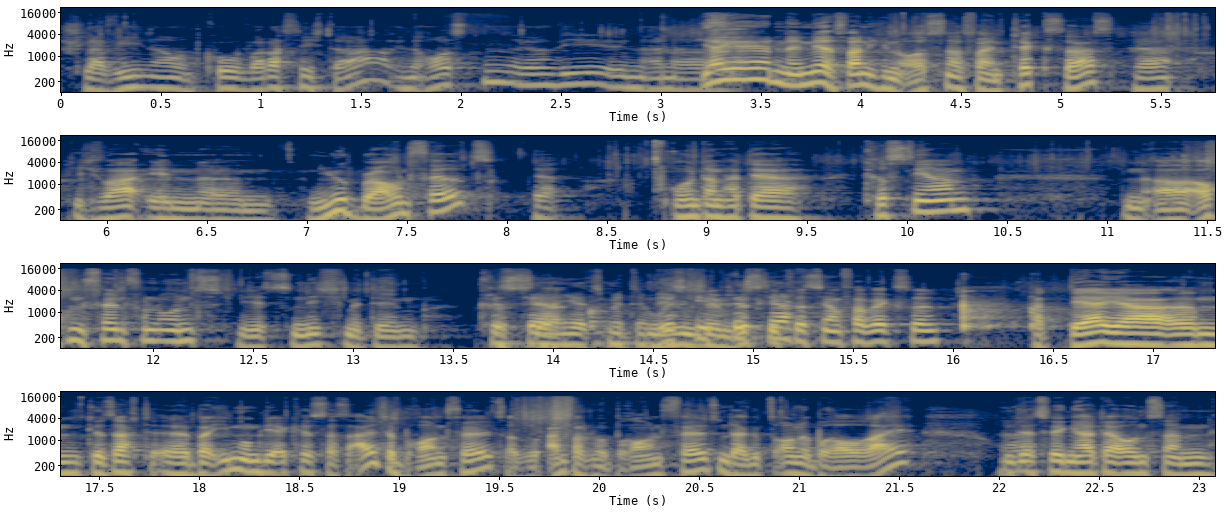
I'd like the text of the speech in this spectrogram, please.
Schlawiner und Co. War das nicht da? In Osten irgendwie? In einer. Ja, ja, ja, nee, nee, das war nicht in Austin, das war in Texas. Ja. Ich war in ähm, New Braunfels. ja. Und dann hat der Christian, äh, auch ein Fan von uns, jetzt nicht mit dem Christian jetzt mit dem Whisky mit dem Whisky Christian? Christian verwechseln, hat der ja ähm, gesagt, äh, bei ihm um die Ecke ist das alte Braunfels, also einfach nur Braunfels und da gibt es auch eine Brauerei. Und deswegen hat er uns dann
